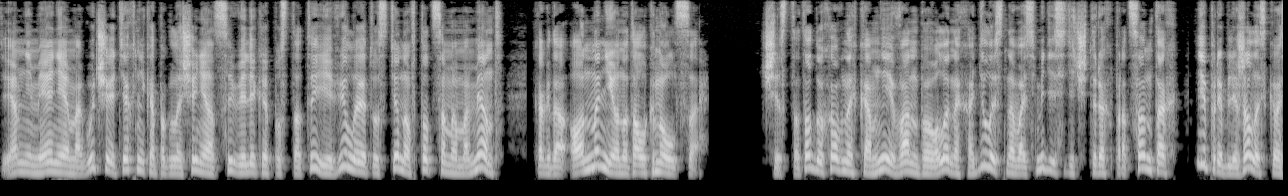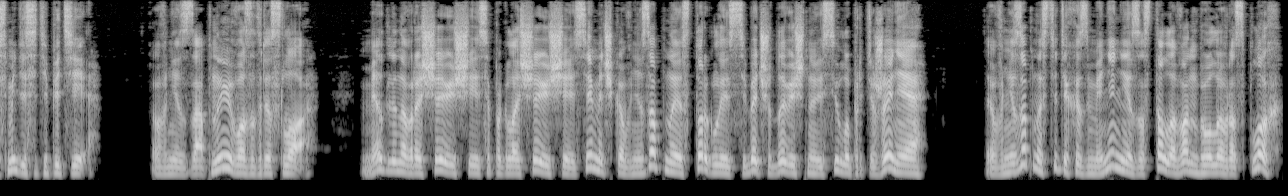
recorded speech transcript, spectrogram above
Тем не менее, могучая техника поглощения отцы Великой Пустоты явила эту стену в тот самый момент, когда он на нее натолкнулся. Частота духовных камней Ван Буэлэ находилась на 84% и приближалась к 85%. Внезапно его затрясло. Медленно вращающееся поглощающее семечко внезапно исторгло из себя чудовищную силу притяжения. Внезапность этих изменений застала Ван Буэлэ врасплох,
